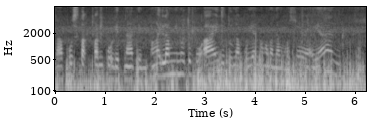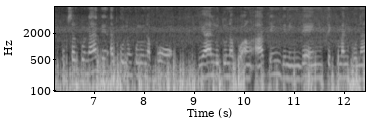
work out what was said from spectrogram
Tapos takpan po ulit natin. Mga ilang minuto po ay luto na po yan mga madam pastor. Ayan. Buksan po natin at kulong-kulo na po. Yan, luto na po ang ating dinengdeng. Tikman po natin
